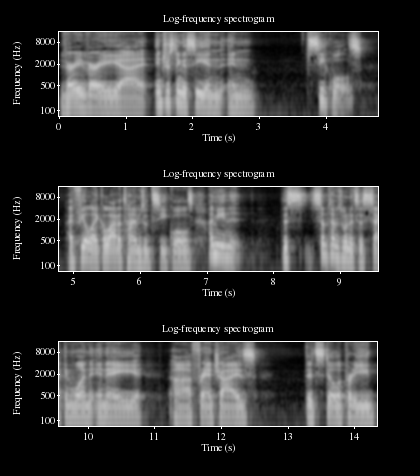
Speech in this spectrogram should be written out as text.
Very, very uh, interesting to see in in sequels. I feel like a lot of times with sequels, I mean, this sometimes when it's a second one in a uh, franchise, it's still a pretty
